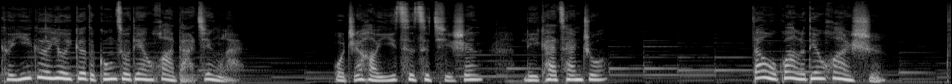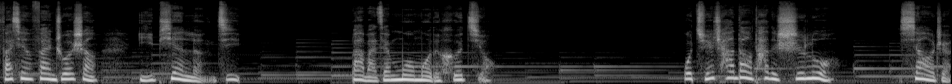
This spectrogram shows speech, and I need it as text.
可一个又一个的工作电话打进来，我只好一次次起身离开餐桌。当我挂了电话时，发现饭桌上一片冷寂。爸爸在默默的喝酒。我觉察到他的失落，笑着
